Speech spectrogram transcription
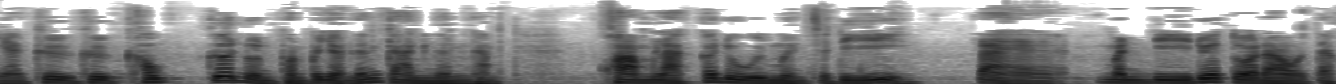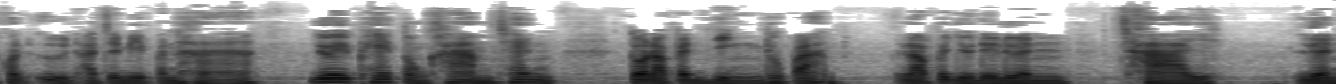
เงี้ยคือคือเขาเกื้อหนุนผลประโยชน์เรื่องการเงินครับ ความรักก็ดูเหมือนจะดี แต่มันดีด้วยตัวเรา แต่คนอื่นอาจจะมีปัญหาด้วยเพศตรงข้าม เช่น ตัวเราเป็นหญิงถูกปะเราไปอยู่ในเรือนชาย เรือน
